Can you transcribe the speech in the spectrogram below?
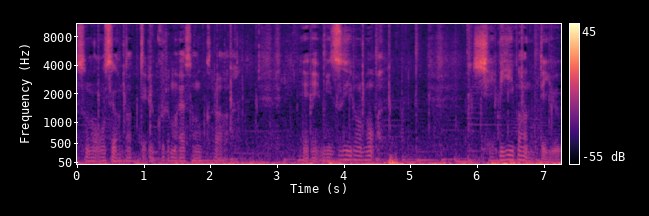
そのお世話になってる車屋さんから、えー、水色のシェビーバンっていう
